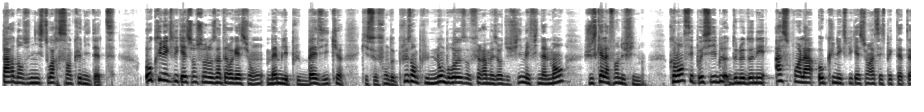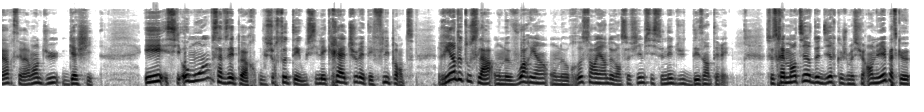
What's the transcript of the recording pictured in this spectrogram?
part dans une histoire sans queue ni tête. Aucune explication sur nos interrogations, même les plus basiques, qui se font de plus en plus nombreuses au fur et à mesure du film et finalement jusqu'à la fin du film. Comment c'est possible de ne donner à ce point-là aucune explication à ses spectateurs? C'est vraiment du gâchis. Et si au moins ça faisait peur, ou sursauter, ou si les créatures étaient flippantes. Rien de tout cela, on ne voit rien, on ne ressent rien devant ce film si ce n'est du désintérêt. Ce serait mentir de dire que je me suis ennuyée parce que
